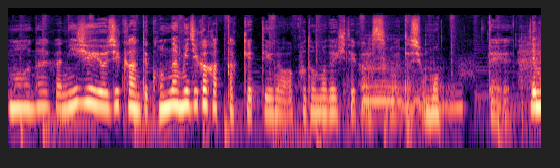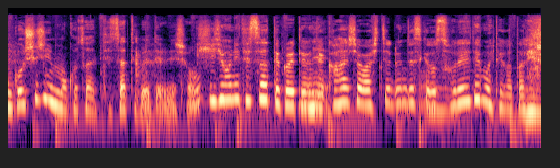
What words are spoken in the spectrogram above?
もうなんか24時間ってこんな短かったっけっていうのは子供できてからすごい私思って。でもご主人も子育て手伝ってくれてるでしょ？非常に手伝ってくれてるんで感謝はしてるんですけど、ね、それでも手が足りな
